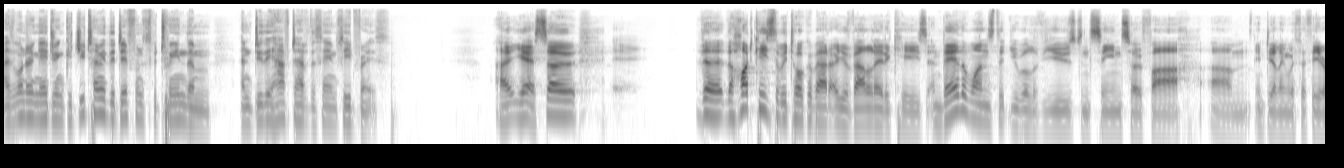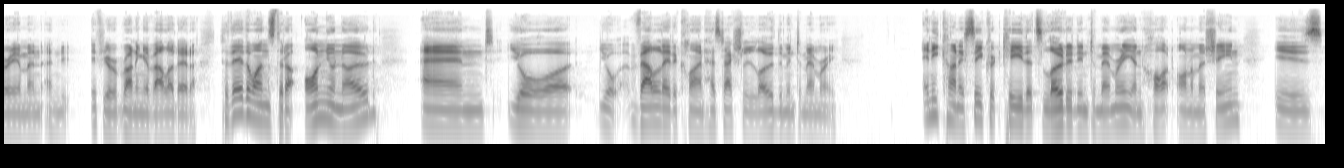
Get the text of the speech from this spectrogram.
I was wondering, Adrian, could you tell me the difference between them, and do they have to have the same seed phrase? Uh, yeah, so the, the hotkeys that we talk about are your validator keys, and they're the ones that you will have used and seen so far um, in dealing with Ethereum and, and if you're running a validator. So they're the ones that are on your node, and your, your validator client has to actually load them into memory any kind of secret key that's loaded into memory and hot on a machine is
